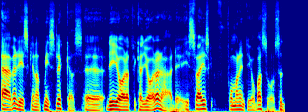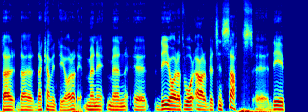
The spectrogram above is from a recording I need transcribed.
även risken att misslyckas. Eh, det gör att vi kan göra det här. Det, I Sverige får man inte jobba så, så där, där, där kan vi inte göra det. Men, eh, men eh, det gör att vår arbetsinsats, eh, det, är,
